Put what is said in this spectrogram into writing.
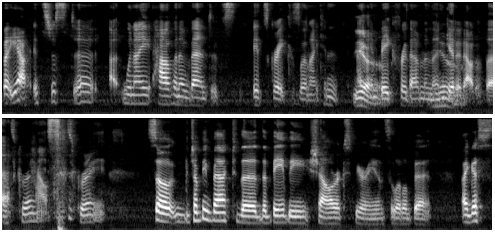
but yeah, it's just uh, when I have an event, it's it's great because then I can I can bake for them and then get it out of the That's great. house. That's great. So jumping back to the the baby shower experience a little bit, I guess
